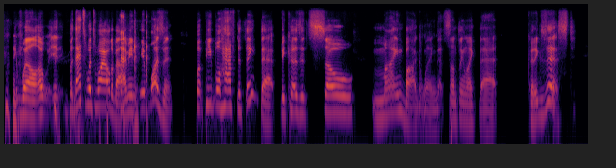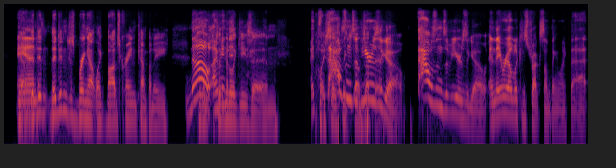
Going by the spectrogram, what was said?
like, well, oh, it, but that's what's wild about. It. I mean, it wasn't, but people have to think that because it's so mind-boggling that something like that could exist. Yeah, and they didn't they didn't just bring out like Bob's Crane Company. No, to the, I mean, the middle of Giza and it's thousands of years ago, thousands of years ago, and they were able to construct something like that.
